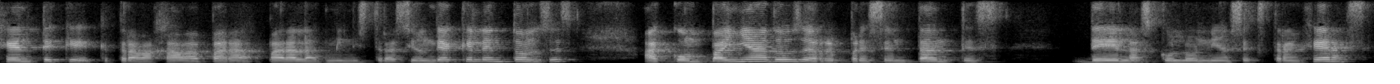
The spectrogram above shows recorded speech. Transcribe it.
gente que, trabajaba para, para, la administración de aquel entonces, acompañados de representantes de las colonias extranjeras.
